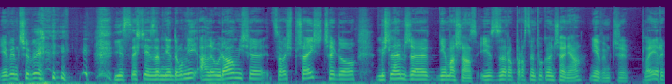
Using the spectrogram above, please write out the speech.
Nie wiem, czy wy jesteście ze mnie dumni, ale udało mi się coś przejść, czego myślałem, że nie ma szans. Jest 0% ukończenia. Nie wiem, czy player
